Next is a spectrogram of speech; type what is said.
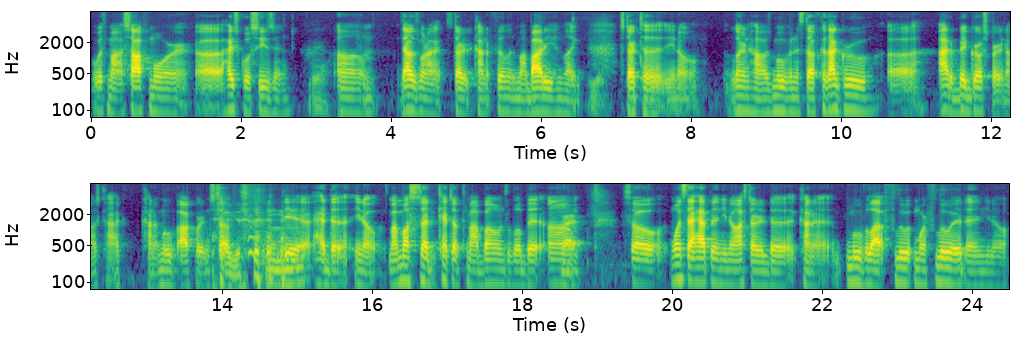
with my sophomore uh, high school season. Yeah. Um, that was when I started kind of feeling in my body and like start to you know learn how I was moving and stuff. Cause I grew, uh, I had a big growth spurt and I was kind of kind of move awkward and stuff. yeah, I had to, you know, my muscles had to catch up to my bones a little bit. Um, Right. So once that happened, you know, I started to kind of move a lot fluid, more fluid, and you know,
